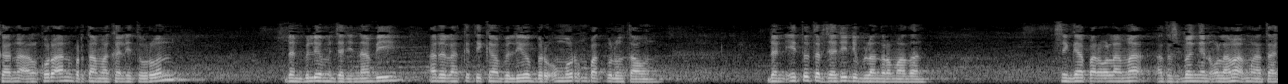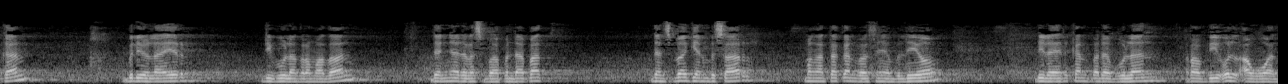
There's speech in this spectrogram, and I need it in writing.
karena Al-Qur'an pertama kali turun dan beliau menjadi nabi adalah ketika beliau berumur 40 tahun. Dan itu terjadi di bulan Ramadan. Sehingga para ulama atau sebagian ulama mengatakan beliau lahir di bulan Ramadan dan ini adalah sebuah pendapat dan sebagian besar mengatakan bahwasanya beliau dilahirkan pada bulan Rabiul Awal.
